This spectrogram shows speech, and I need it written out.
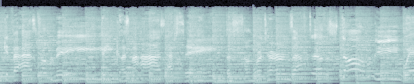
take advice from me because my eyes have seen the sun returns after the stormy weather.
